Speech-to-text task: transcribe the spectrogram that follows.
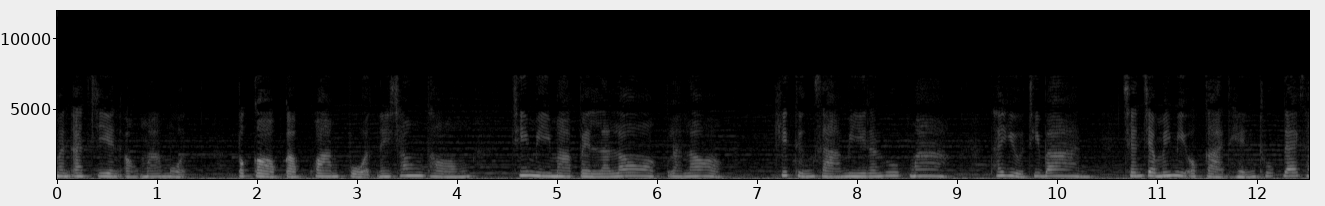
มันอาเจียนออกมาหมด ประกอบกับความปวดในช่องท้อง ที่มีมาเป็นละลอกละลอก คิดถึงสามีและลูกมาก ถ้าอยู่ที่บ้าน ฉันจะไม่มีโอกาสเห็นทุกข์ได้ข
